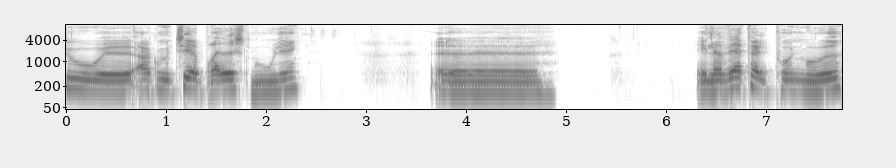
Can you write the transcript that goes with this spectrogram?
du øh, argumentere bredest muligt, ikke? Øh, eller i hvert fald på en måde,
